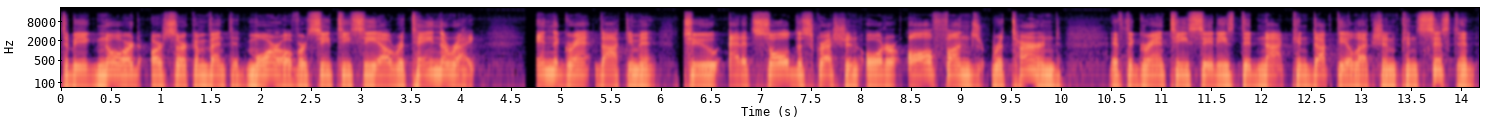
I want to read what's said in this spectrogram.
to be ignored or circumvented. Moreover, CTCL retained the right in the grant document to, at its sole discretion, order all funds returned if the grantee cities did not conduct the election consistent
